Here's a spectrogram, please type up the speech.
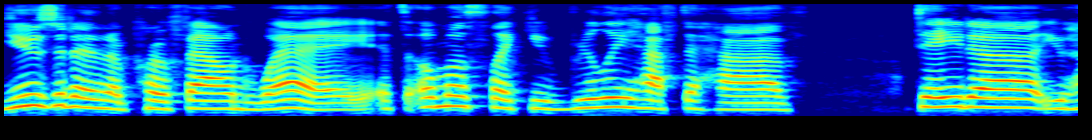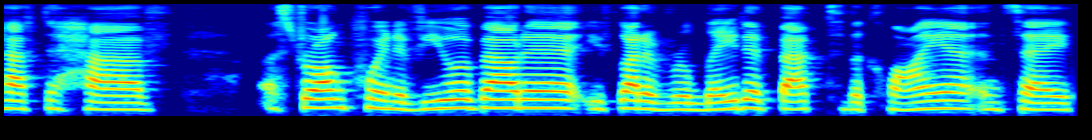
use it in a profound way, it's almost like you really have to have data, you have to have a strong point of view about it. You've got to relate it back to the client and say,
